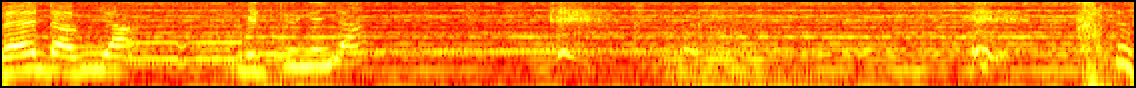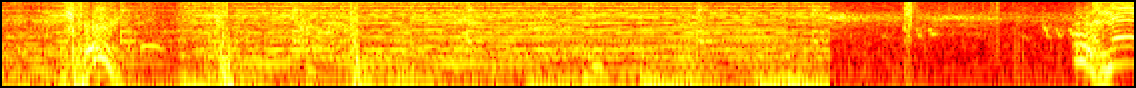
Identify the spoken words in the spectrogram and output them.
வேண்டாம் ஐயா விட்டுருங்க ஐயா அண்ணே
